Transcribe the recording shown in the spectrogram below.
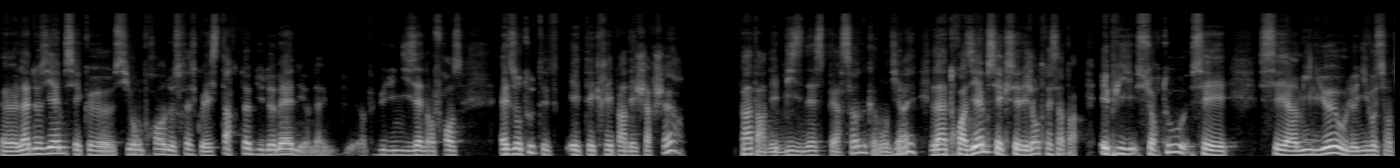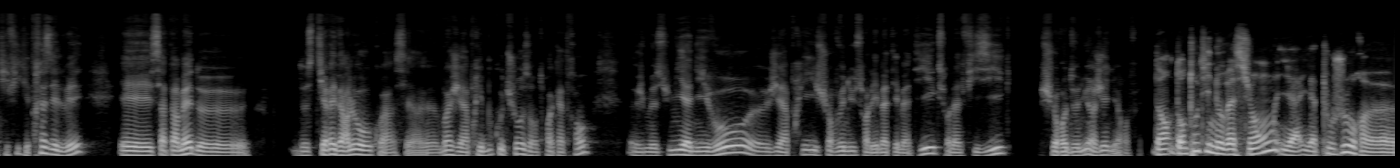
la deuxième, c'est que si on prend ne serait-ce que les startups du domaine, il y en a un peu plus d'une dizaine en France, elles ont toutes été créées par des chercheurs pas par des business personnes, comme on dirait. La troisième, c'est que c'est des gens très sympas. Et puis surtout, c'est un milieu où le niveau scientifique est très élevé et ça permet de, de se tirer vers le haut. Euh, moi, j'ai appris beaucoup de choses en 3-4 ans. Je me suis mis à niveau, euh, j'ai appris, je suis revenu sur les mathématiques, sur la physique, je suis redevenu ingénieur en fait. Dans, dans toute innovation, il y a, il y a toujours, euh,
